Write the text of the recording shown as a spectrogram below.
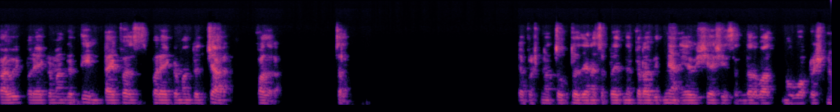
कावीड पर्याय क्रमांक तीन टायफस. पर्याय क्रमांक चार कॉलरा. चला. या प्रश्नाचं उत्तर देण्याचा प्रयत्न करा. विज्ञान या विषयाशी संदर्भात नववा प्रश्न.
